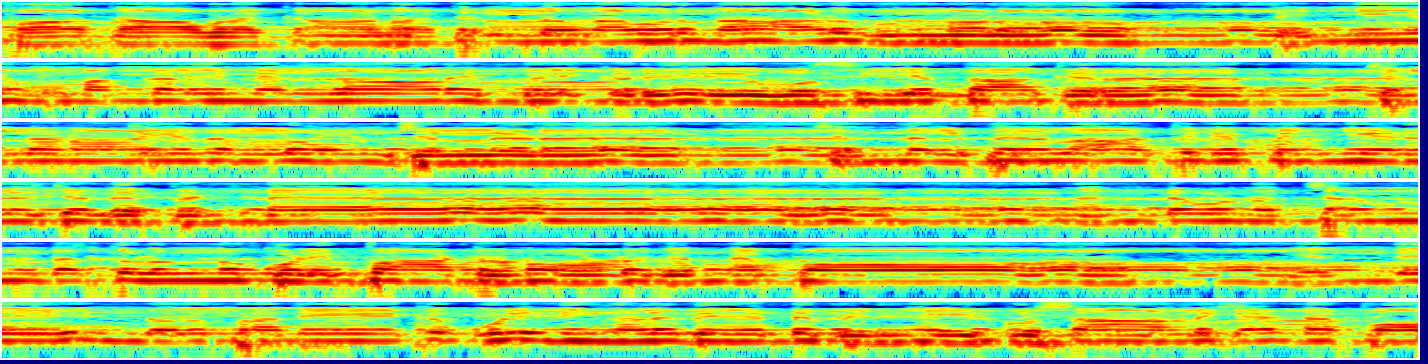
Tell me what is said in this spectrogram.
വഫാത്താവളെ കാണത്തില്ലെന്ന് അവർ നാട് മുന്നോളോ. പിന്നെയും മക്കളെയും എല്ലാരും വിളിക്കട് വസീയത്താക്കറ. ചെല്ലണായതെല്ലാം ചെല്ലട്. ചെന്നൽ പിന്നാർത്തിക പെഞ്ഞെഴുതി ചെണ്ട പെണ്ണ്. നന്റെ ഒന്ന് ചന്തത്തിലൊന്ന് കുളിപ്പാട്ടണോണ്ട് ചെന്നപ്പോ എന്തേ ഇന്റെ ഒരു പ്രത്യേക കുളി നിങ്ങൾ വേണ്ട പിന്നെ കുസാറിൽ കേട്ടപ്പോ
